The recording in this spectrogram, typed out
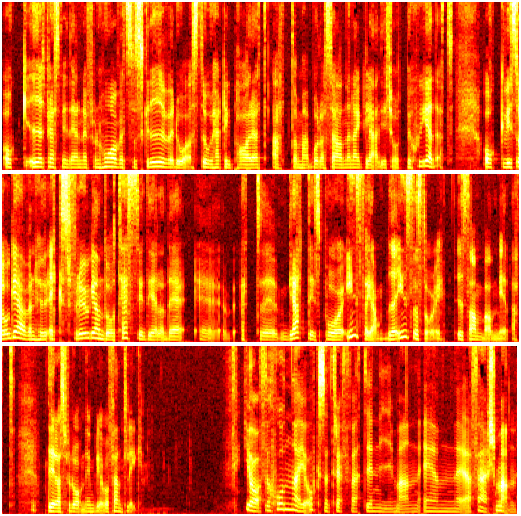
Och i ett pressmeddelande från hovet så skriver då storhertigparet att de här båda sönerna glädjer sig åt beskedet. Och vi såg även hur exfrugan då Tessie delade eh, ett eh, grattis på Instagram via Instastory i samband med att deras förlovning blev offentlig. Ja, för hon har ju också träffat en ny man, en affärsman,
